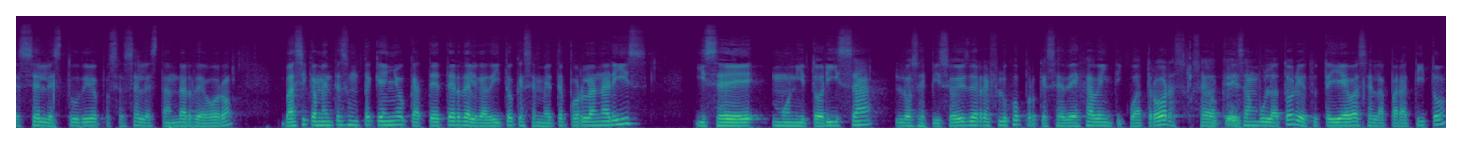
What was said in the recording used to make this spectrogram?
es el estudio, pues es el estándar de oro. Básicamente es un pequeño catéter delgadito que se mete por la nariz y se monitoriza los episodios de reflujo porque se deja 24 horas, o sea, es ambulatorio, tú te llevas el aparatito,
